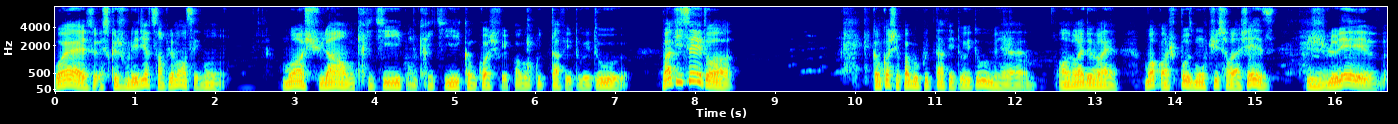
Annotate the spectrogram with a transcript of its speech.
Ouais, ce que je voulais dire, tout simplement, c'est bon. Moi, je suis là, on me critique, on me critique, comme quoi je fais pas beaucoup de taf et tout et tout. Va pisser, toi! Comme quoi je fais pas beaucoup de taf et tout et tout, mais euh, en vrai de vrai, moi, quand je pose mon cul sur la chaise, je le lève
